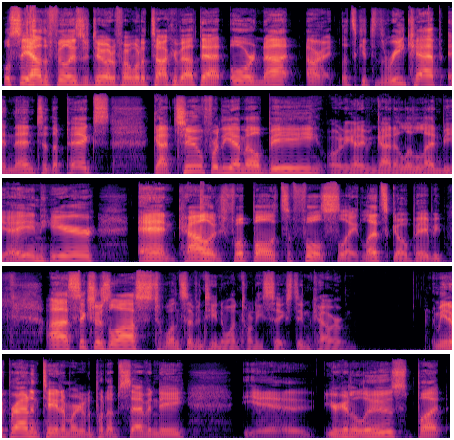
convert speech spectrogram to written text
we'll see how the Phillies are doing. If I want to talk about that or not. All right, let's get to the recap and then to the picks. Got two for the MLB. Oh, we got even got a little NBA in here and college football. It's a full slate. Let's go, baby. Uh, Sixers lost 117 to 126. Didn't cover. I mean, if Brown and Tatum are going to put up 70, yeah, you're going to lose. But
